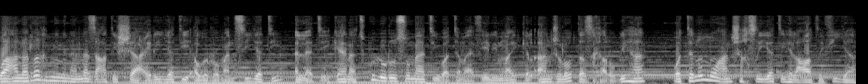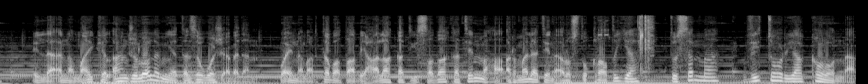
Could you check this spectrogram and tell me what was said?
وعلى الرغم من النزعة الشاعرية أو الرومانسية التي كانت كل رسومات وتماثيل مايكل أنجلو تزخر بها وتنم عن شخصيته العاطفية إلا أن مايكل أنجلو لم يتزوج أبدا وإنما ارتبط بعلاقة صداقة مع أرملة أرستقراطية تسمى فيتوريا كولونا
